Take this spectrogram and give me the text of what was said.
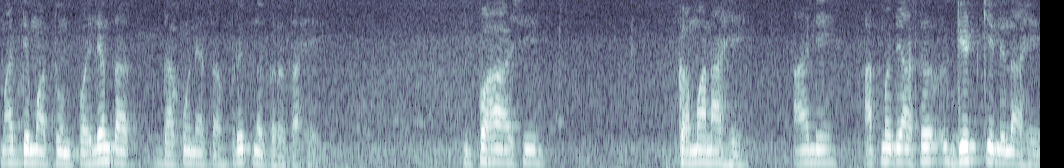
माध्यमातून पहिल्यांदाच दाखवण्याचा प्रयत्न करत आहे. ही पहा अशी कमान आहे आणि आतमध्ये असं गेट केलेलं आहे.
